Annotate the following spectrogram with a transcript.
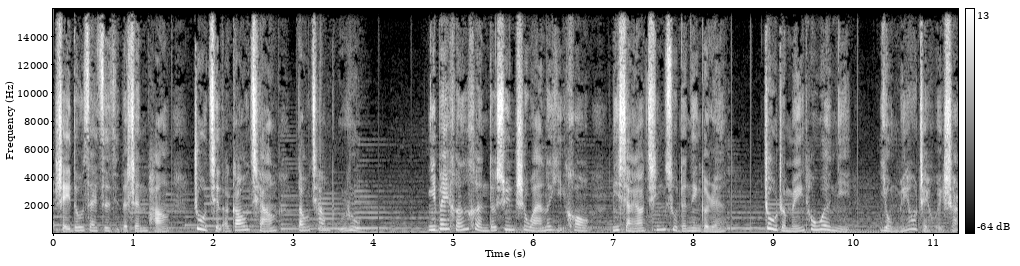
谁都在自己的身旁筑起了高墙，刀枪不入。你被狠狠地训斥完了以后，你想要倾诉的那个人，皱着眉头问你有没有这回事儿。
